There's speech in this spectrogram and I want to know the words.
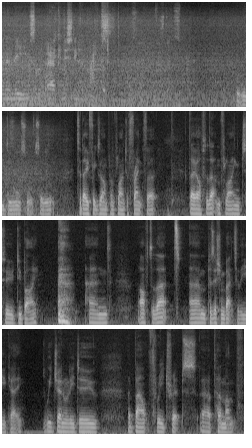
and then the sort of air conditioning packs. But we do all sorts. So we'll, today, for example, I'm flying to Frankfurt. Day after that, I'm flying to Dubai, and after that, um, position back to the UK. We generally do about three trips uh, per month,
